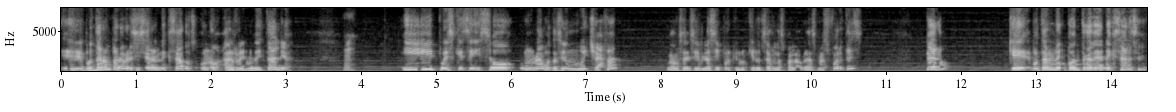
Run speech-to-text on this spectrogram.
Eh, votaron para ver si serán anexados o no al Reino de Italia. Mm. Y pues que se hizo una votación muy chafa, vamos a decirlo así, porque no quiero usar las palabras más fuertes, pero que votaron en contra de anexarse.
